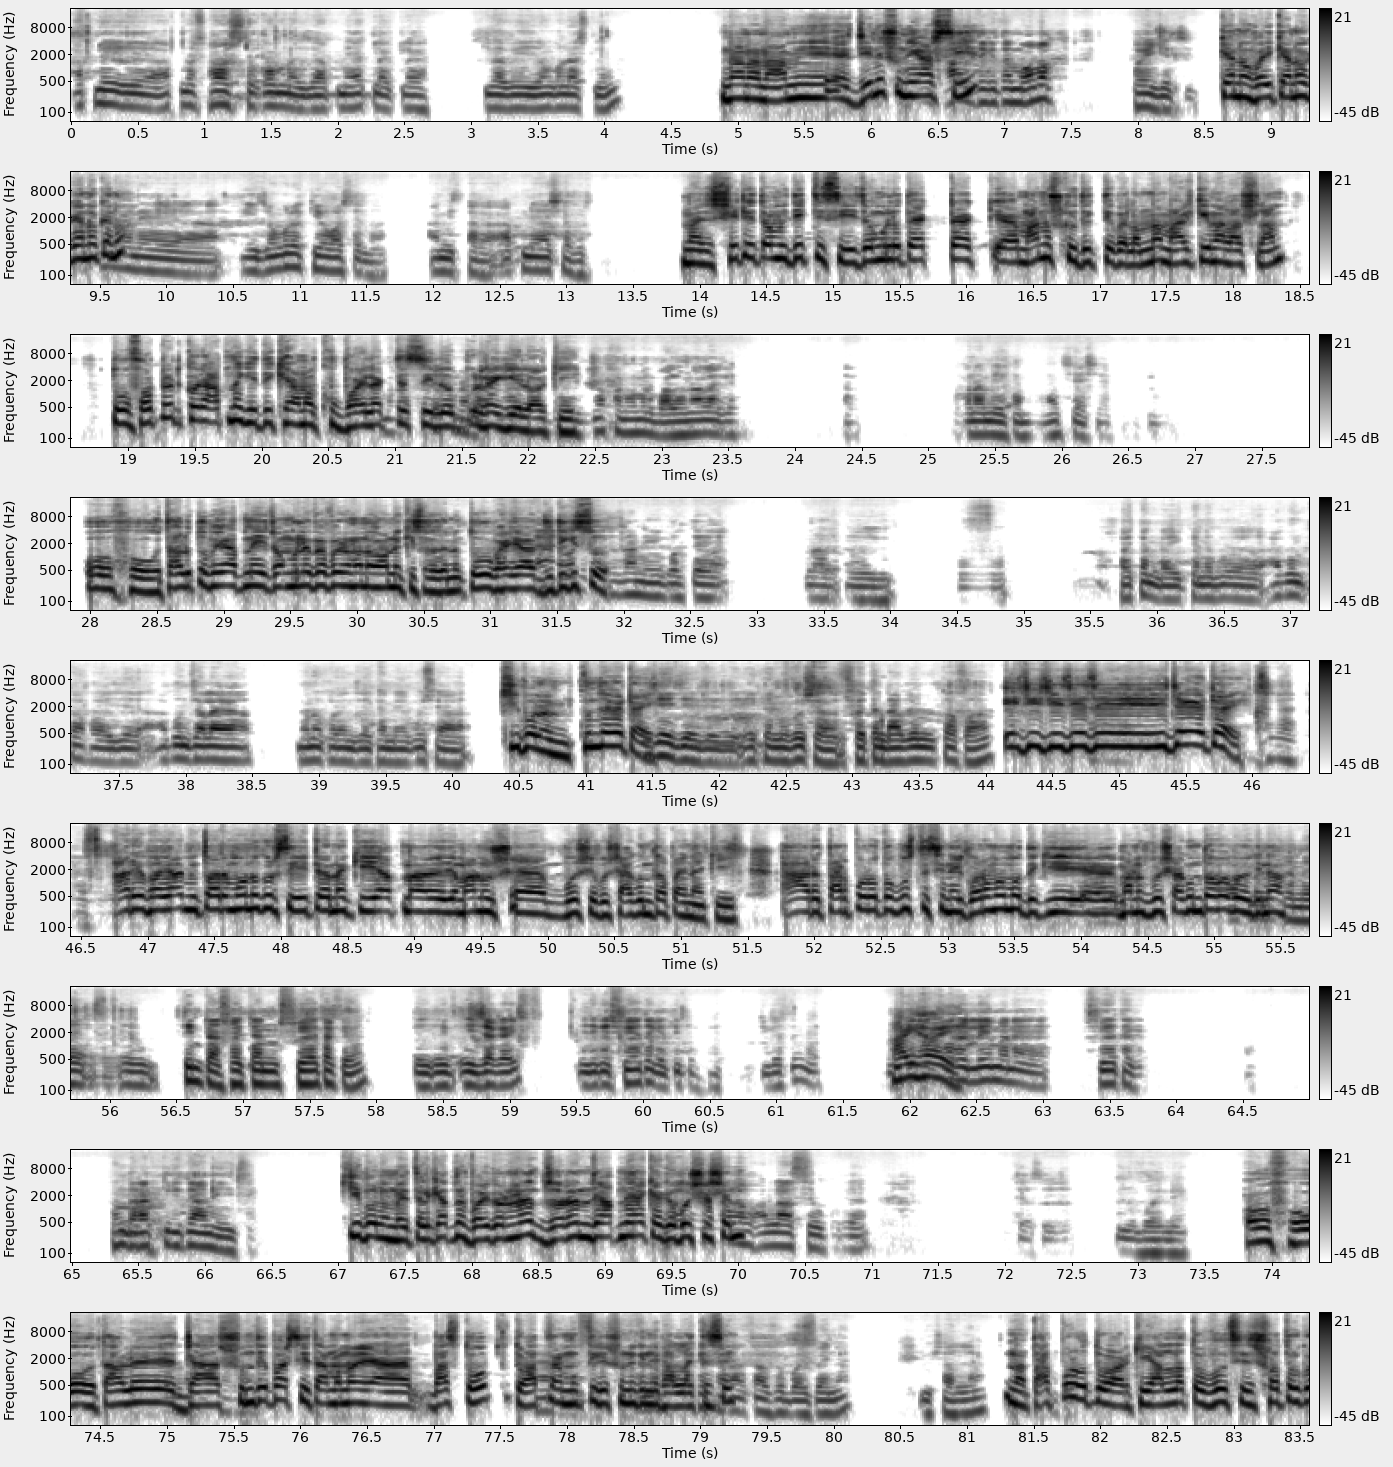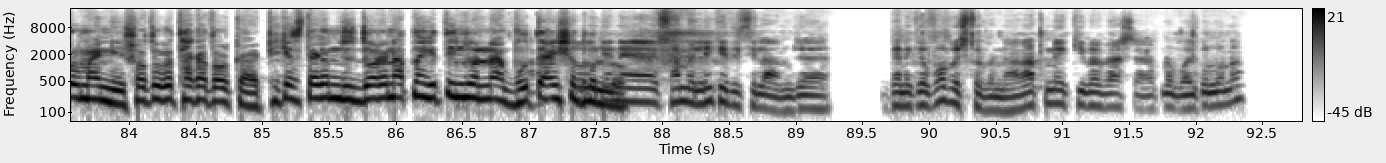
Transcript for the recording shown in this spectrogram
আপনি আপনার সাহস তো কম নয় যে আপনি একলা একলা কীভাবে এই জঙ্গলে আসলেন। না না না আমি জেনে শুনে আসছি। অবাক হয়ে গেছি। কেন ভাই? কেন কেন কেন? মানে এই জঙ্গলে কেউ আসে না। আমি ছাড়া আপনি আসে বসে। না সেটাই তো আমি দেখতেছি এই জঙ্গলে তো একটা মানুষকেও দেখতে পেলাম না মাল্টি মাল আসলাম। তো ফটোট করে আপনাকে দেখে আমার খুব ভয় লাগতেছিল লেগে গেল আর কি যখন আমার ভালো না লাগে তখন আমি এখানে আছি আসে ওহো তাহলে তো ভাই আপনি জঙ্গলের ব্যাপারে মানে অনেক কিছু জানেন। তো ভাইয়া যদি কিছু জানি বলতে আপনার শয়তানরা এখানে আগুন হয় যে আগুন জ্বালায়া মনে করেন যে এখানে বসা কি বলেন? কোন জায়গাটায়? এই যে- এই যে এখানে বসা শয়তান আগুন এই যে যে যে যে এই জায়গাটায়? আরে ভাই আমি তো আর মনে করছি এটা নাকি আপনার মানুষ বসে বসে আগুন তাপায় নাকি? আর তারপরও তো বুঝতেছি না এই গরমের মধ্যে কি মানুষ বসে আগুন তাপাবে কিনা? এখানে এই তিনটা শয়তান শুয়ে থাকে এই এই- এই জায়গায় এই জায়গায় শুয়ে থাকে ঠিক আছে? হাই হাই। মানে শুয়ে থাকে। সন্ধ্যা রাত্রিতে আমি কি বলেন ভাই তাহলে কি আপনার ভয় করেন না? ধরেন যে আপনি একা একা বসে আছেন। আল্লাহ আছে উপরে। আছে এই যে, কোনো ভয় নেই। ওহো তাহলে যা শুনতে পারছি তার মানে বাস্তব। তো আপনার মুখ থেকে শুনে কিন্তু ভালো লাগতেছে। আর ভয় পাই না তারপরেও তো আর কি আল্লাহ তো বলছে সতর্ক মাইনি সতর্ক থাকা দরকার। ঠিক আছে এখন যদি ধরেন আপনাকে তিনজন না ভূতে আইসা ধরলো। সামনে লিখে দিছিলাম যে এখানে কেউ প্রবেশ করবে না। আর আপনি কীভাবে আসেন আপনার ভয় করল না?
